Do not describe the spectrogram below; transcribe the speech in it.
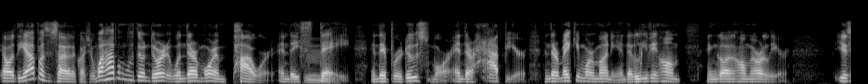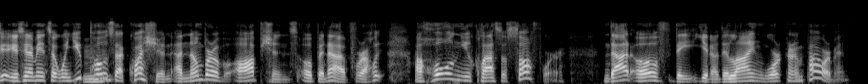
Or the opposite side of the question what happens when they're, more empowered and they mm. stay and they produce more and they're happier and they're making more money and they're leaving home and going home earlier you see, you see what I mean? So when you pose mm-hmm. that question, a number of options open up for a, whole- a whole new class of software, that of the you know the line worker empowerment.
